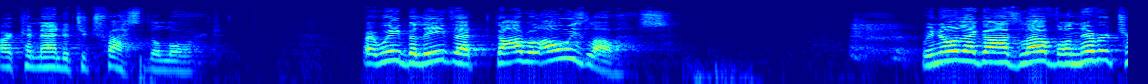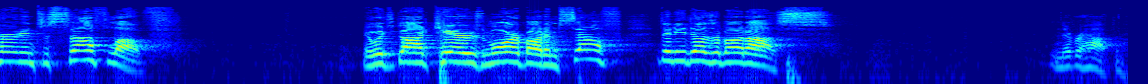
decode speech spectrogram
are commanded to trust the Lord. Right? We believe that God will always love us. We know that God's love will never turn into self love, in which God cares more about himself than he does about us. It never happened,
